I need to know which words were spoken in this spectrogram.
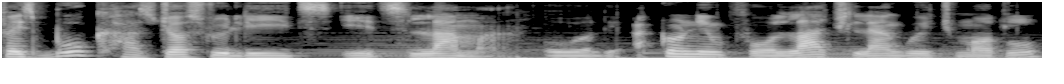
Facebook has just released its Llama, or the acronym for Large Language Model,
